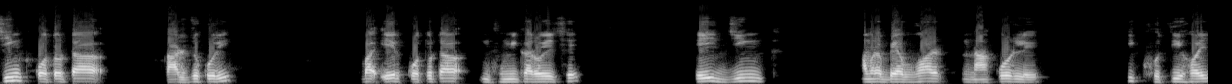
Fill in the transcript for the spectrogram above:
জিঙ্ক কতটা কার্যকরী বা এর কতটা ভূমিকা রয়েছে, এই জিঙ্ক আমরা ব্যবহার না করলে কি ক্ষতি হয়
